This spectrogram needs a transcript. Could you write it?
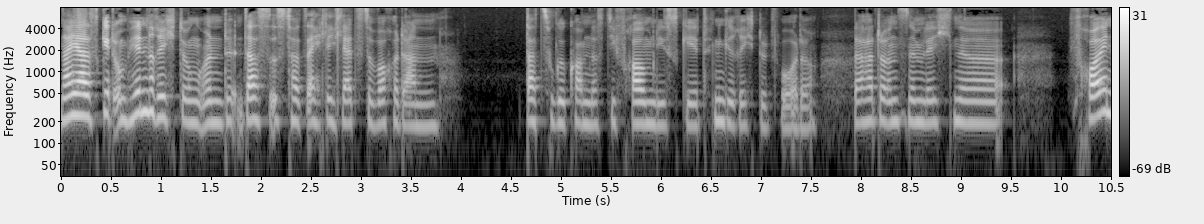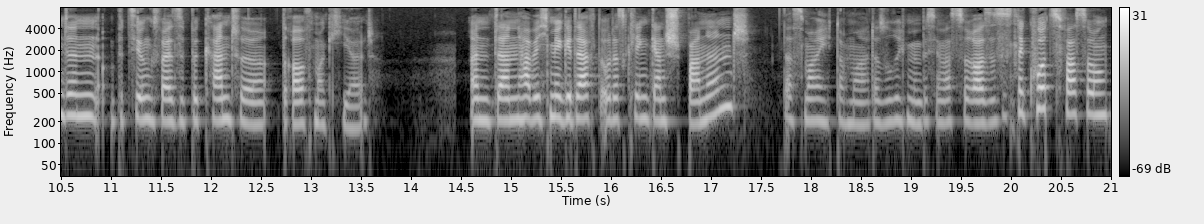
Naja, es geht um Hinrichtung und das ist tatsächlich letzte Woche dann dazu gekommen, dass die Frau, um die es geht, hingerichtet wurde. Da hatte uns nämlich eine Freundin bzw. Bekannte drauf markiert. Und dann habe ich mir gedacht, oh, das klingt ganz spannend. Das mache ich doch mal. Da suche ich mir ein bisschen was zu raus. Es ist eine Kurzfassung,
